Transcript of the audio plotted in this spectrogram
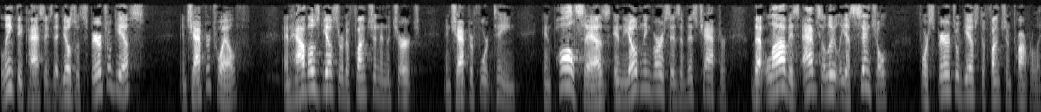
lengthy passage that deals with spiritual gifts in chapter 12 and how those gifts are to function in the church in chapter 14. And Paul says in the opening verses of this chapter that love is absolutely essential for spiritual gifts to function properly.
